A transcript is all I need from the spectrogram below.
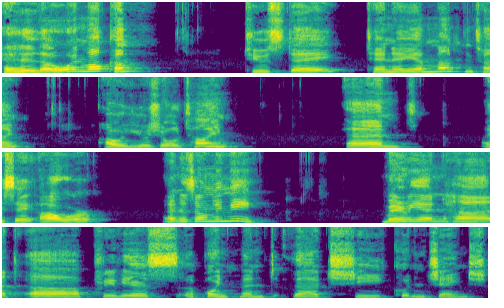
Hello and welcome. Tuesday, 10 a.m. Mountain Time, our usual time. And I say our, and it's only me. Marianne had a previous appointment that she couldn't change.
